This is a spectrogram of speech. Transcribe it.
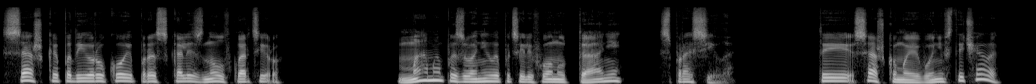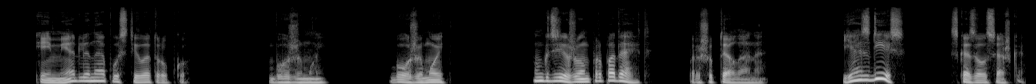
Сашка под ее рукой проскользнул в квартиру. Мама позвонила по телефону Тане, спросила. «Ты Сашку моего не встречала?» И медленно опустила трубку. «Боже мой, боже мой, где же он пропадает?» — прошептала она. «Я здесь», — сказал Сашка.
